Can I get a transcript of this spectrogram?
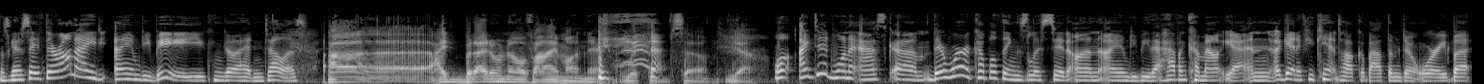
I was going to say, if they're on IMDb, you can go ahead and tell us. Uh, I but I don't know if I'm on there with them. So yeah. Well, I did want to ask. Um, there were a couple things listed on IMDb that haven't come out yet, and again, if you can't talk about them, don't worry. But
